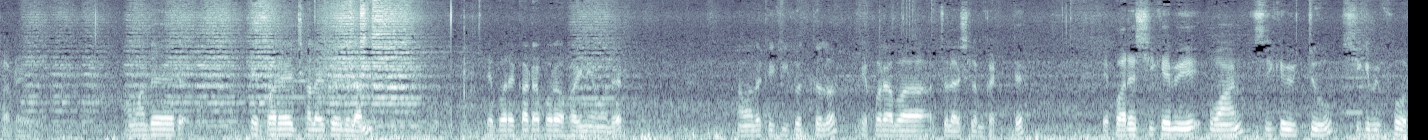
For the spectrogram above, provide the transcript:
কাটাই আমাদের এরপরে ঝালাই করে দিলাম। এরপরে কাটার পরে হয়নি আমাদের। আমাদেরকে কি করতে হলো? এরপরে আবার চলে আসলাম কাটতে। এরপরে CKB one CKB two CKB four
